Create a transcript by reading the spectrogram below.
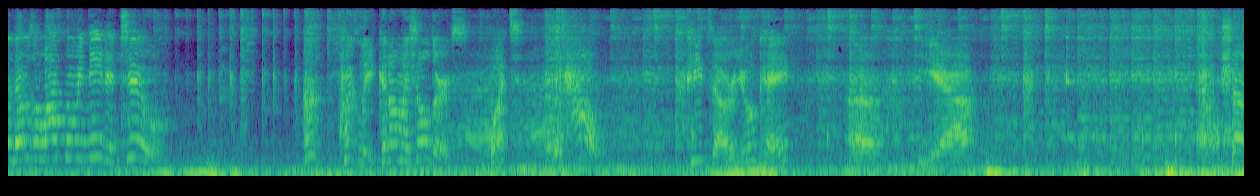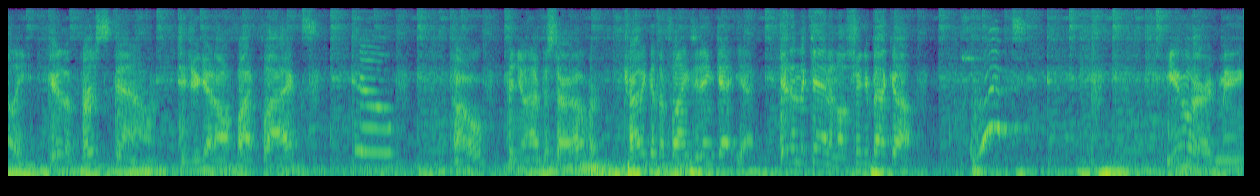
Darn, that was the last one we needed, too. Quickly, get on my shoulders. What? Ow! Pizza, are you okay? Uh, yeah. Shelly, you're the first down. Did you get all five flags? No. Oh, then you'll have to start over. Try to get the flags you didn't get yet. Get in the cannon, I'll shoot you back up. What? You heard me.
